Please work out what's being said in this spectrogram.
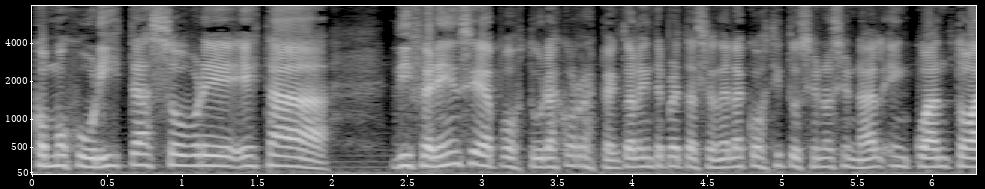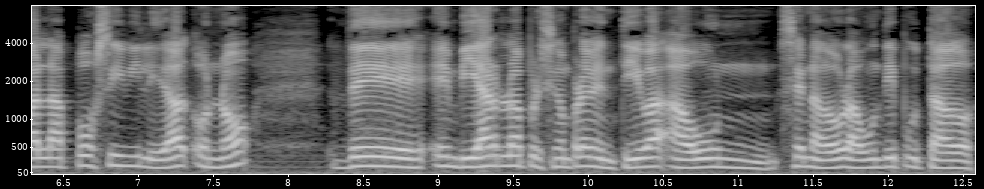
como jurista sobre esta diferencia de posturas con respecto a la interpretación de la Constitución Nacional en cuanto a la posibilidad o no de enviarlo a prisión preventiva a un senador, a un diputado.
